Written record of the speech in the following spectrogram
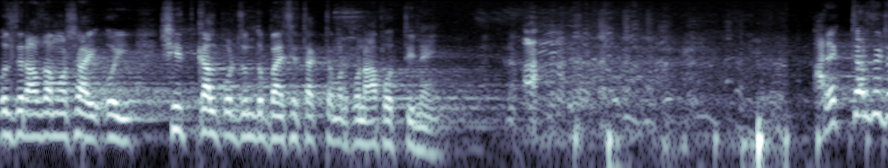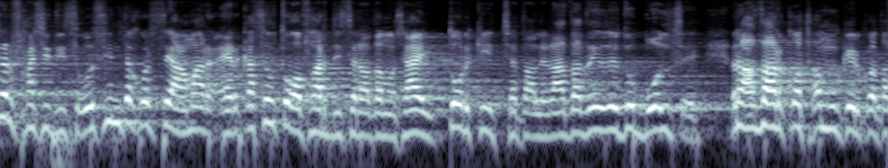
বলছে, রাজামশাই, ওই শীতকাল পর্যন্ত বেঁচে থাকতে আমার কোনো আপত্তি নেই। আরেকটার যেটার ফাঁসি দিছে, ও চিন্তা করছে, আমার, এর কাছেও তো অফার দিছে রাজামশাই তোর কি ইচ্ছা তাহলে? রাজা যেহেতু বলছে, রাজার কথা মুখের কথা,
